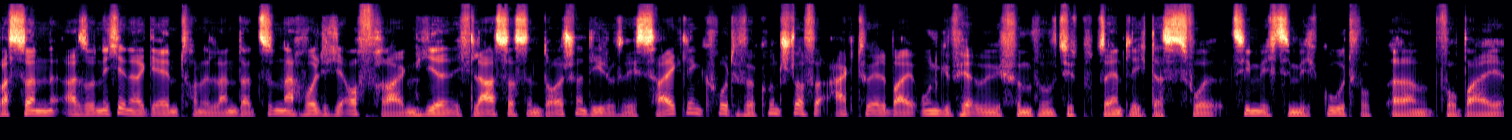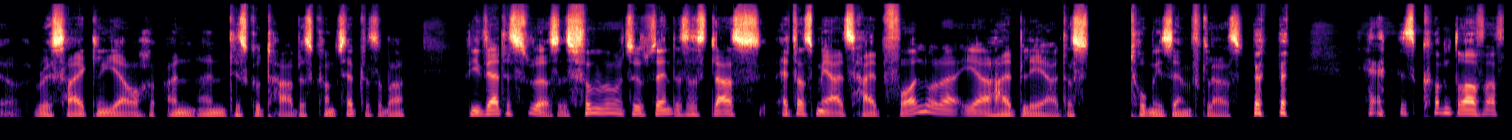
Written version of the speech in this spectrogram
Was dann also nicht in der gelben Tonne landet. Dazu wollte ich auch fragen. Hier, ich las das in Deutschland, die Recyclingquote für Kunststoffe aktuell bei ungefähr irgendwie 55 Prozent liegt. Das ist wohl ziemlich, ziemlich gut, wo, äh, wobei Recycling ja auch ein, ein diskutables Konzept ist. Aber wie wertest du das? Ist 55 Prozent, ist das Glas etwas mehr als halb voll oder eher halb leer, das Tommy-Senfglas? es kommt drauf auf.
